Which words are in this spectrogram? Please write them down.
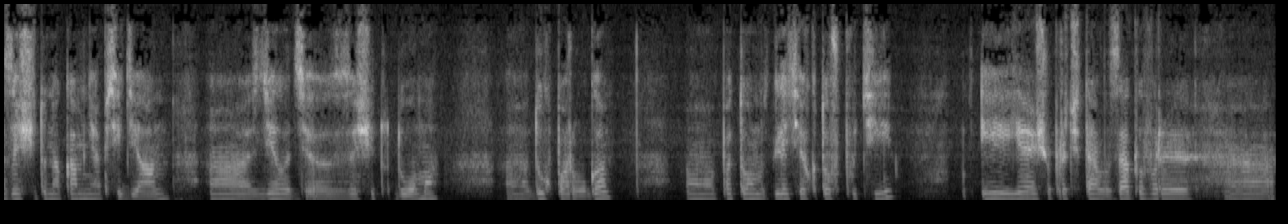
защиту на камне обсидиан, сделать защиту дома – дух порога, потом для тех, кто в пути. И я еще прочитала заговоры э,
